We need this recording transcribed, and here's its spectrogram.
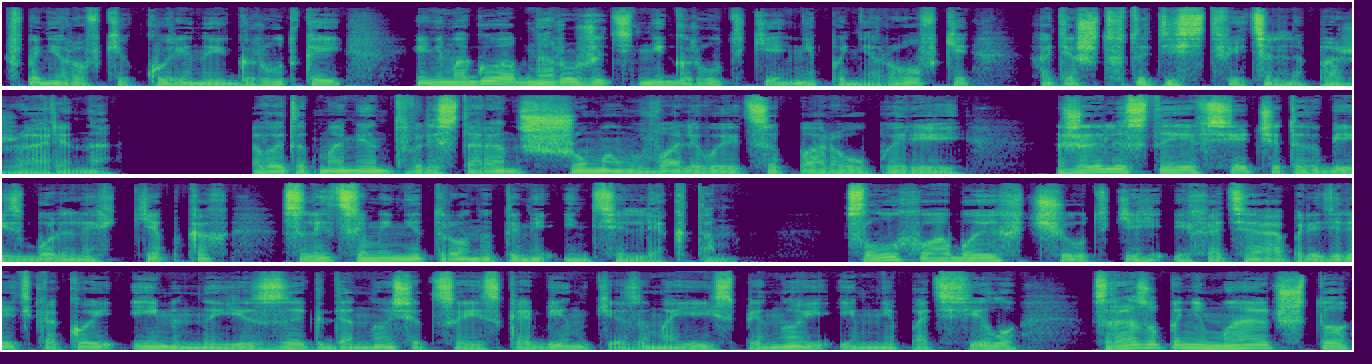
в панировке куриной грудкой, и не могу обнаружить ни грудки, ни панировки, хотя что-то действительно пожарено. В этот момент в ресторан с шумом вваливается пара упырей. Жилистые в сетчатых бейсбольных кепках с лицами, нетронутыми интеллектом. Слух у обоих чуткий, и хотя определить, какой именно язык доносится из кабинки за моей спиной им не под силу, сразу понимают, что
